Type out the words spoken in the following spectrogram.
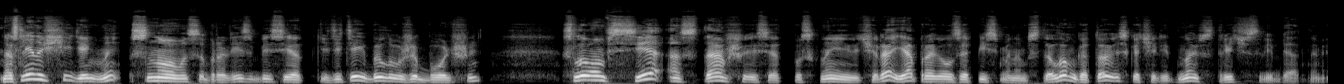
На следующий день мы снова собрались в беседке. Детей было уже больше. Словом, все оставшиеся отпускные вечера я провел за письменным столом, готовясь к очередной встрече с ребятами.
